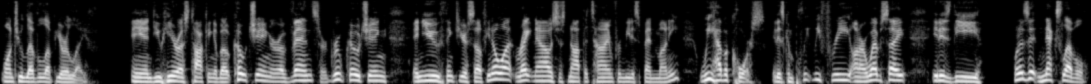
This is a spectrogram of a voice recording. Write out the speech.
want to level up your life and you hear us talking about coaching or events or group coaching, and you think to yourself, you know what, right now is just not the time for me to spend money, we have a course. It is completely free on our website. It is the, what is it? Next level.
